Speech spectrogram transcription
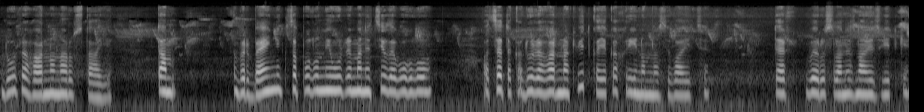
дуже гарно наростає. Там вербейник заполонив уже в мене ціле вугло. А це така дуже гарна квітка, яка хріном називається. Теж виросла, не знаю звідки.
